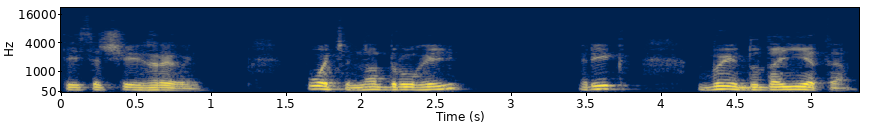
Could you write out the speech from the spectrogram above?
тисячі гривень. Потім на другий рік ви додаєте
